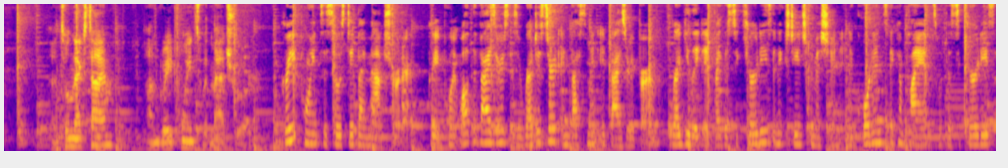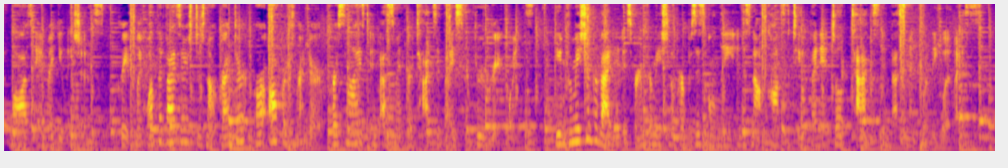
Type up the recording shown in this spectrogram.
Until next time on Great Points with Matt Schroeder. Great Points is hosted by Matt Schroeder. Great Point Wealth Advisors is a registered investment advisory firm regulated by the Securities and Exchange Commission in accordance and compliance with the securities laws and regulations. Great Point Wealth Advisors does not render or offer to render personalized investment or tax advice through Great Points. The information provided is for informational purposes only and does not constitute financial, tax, investment, or legal advice.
